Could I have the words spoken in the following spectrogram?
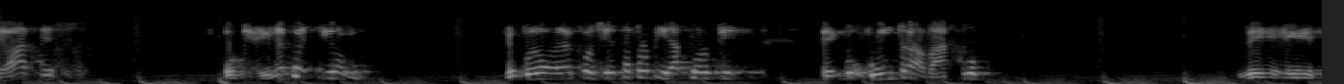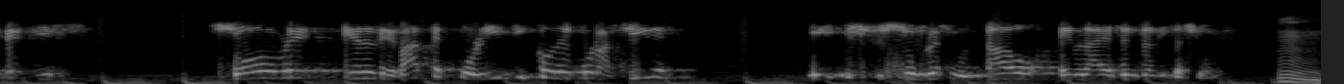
Debates, porque hay una cuestión. Yo puedo hablar con cierta propiedad porque tengo un trabajo de tesis sobre el debate político de Poracide y sus resultados en la descentralización. Mm.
